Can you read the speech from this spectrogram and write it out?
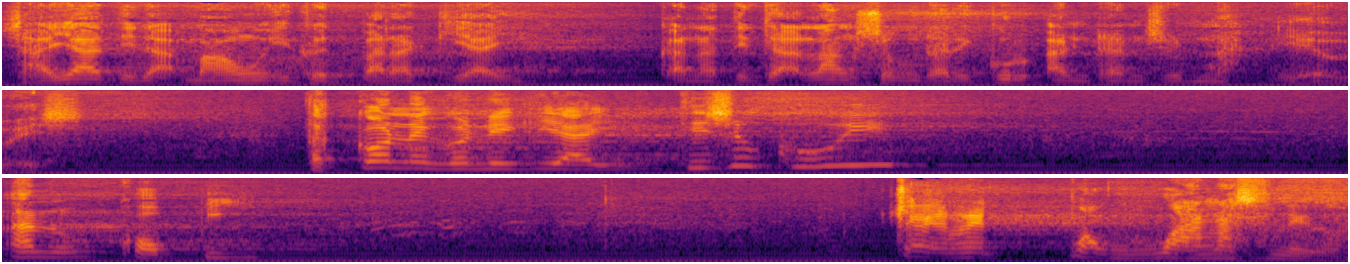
Saya tidak mau ikut para kiai karena tidak langsung dari Quran dan Sunnah. Ya wis. Teko ning gone kiai disuguhi. Anu kopi panas niku.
